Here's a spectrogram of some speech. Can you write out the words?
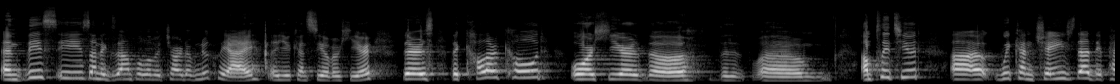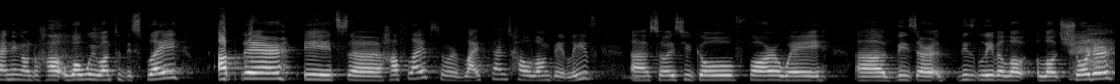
and this is an example of a chart of nuclei that you can see over here. There's the color code, or here the, the um, amplitude. Uh, we can change that depending on how, what we want to display. Up there, it's uh, half-lives or lifetimes, how long they live. Uh, so as you go far away, uh, these, are, these live a lot, a lot shorter,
